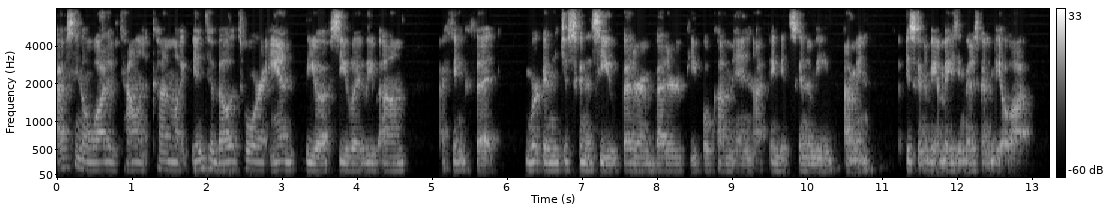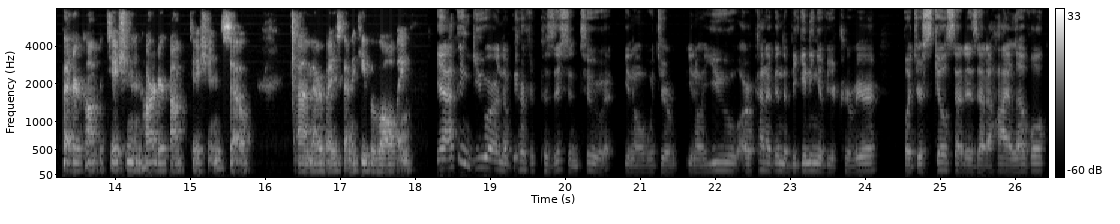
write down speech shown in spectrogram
I've seen a lot of talent come like into Bellator and the UFC lately. Um, I think that we're gonna just gonna see better and better people come in. I think it's gonna be. I mean, it's gonna be amazing. There's gonna be a lot better competition and harder competition. So um, everybody's gonna keep evolving. Yeah, I think you are in a perfect position too. You know, with your, you know, you are kind of in the beginning of your career, but your skill set is at a high level,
